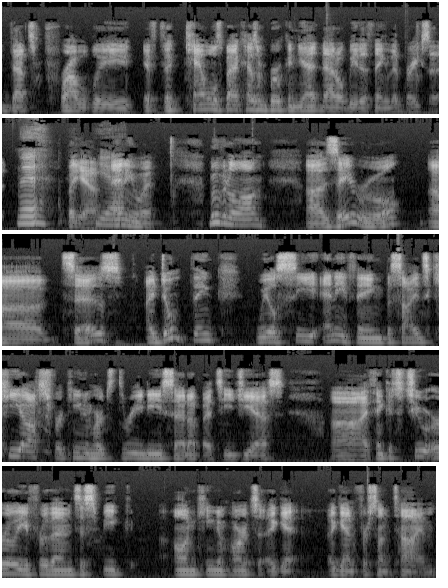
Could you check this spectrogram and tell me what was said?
that's probably if the camel's back hasn't broken yet, that'll be the thing that breaks it. Eh. But yeah, Yeah. anyway, moving along, uh, Zayrule uh, says, I don't think we'll see anything besides kiosks for Kingdom Hearts 3D set up at TGS. Uh, I think it's too early for them to speak on Kingdom Hearts again, again for some time.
